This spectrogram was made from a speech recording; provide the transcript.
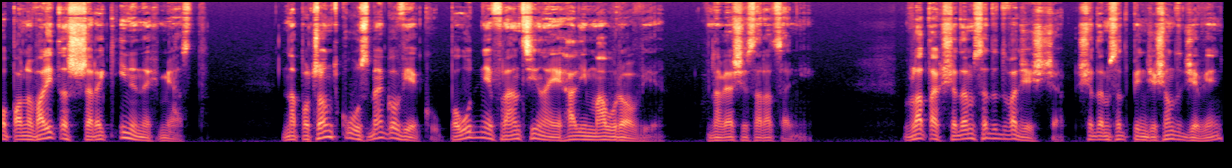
Opanowali też szereg innych miast. Na początku VIII wieku południe Francji najechali Maurowie, w nawiasie Saraceni. W latach 720-759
